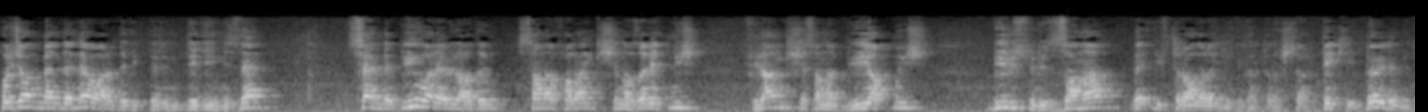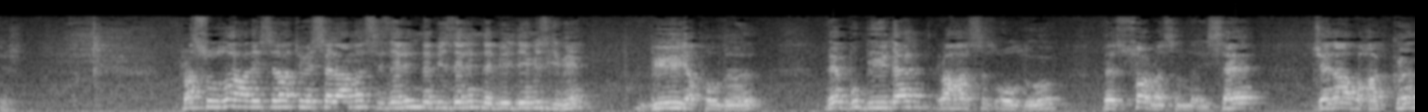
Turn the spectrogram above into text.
Hocam bende ne var dediklerin dediğimizde sende büyü var evladım, sana falan kişi nazar etmiş, filan kişi sana büyü yapmış, bir sürü zana ve iftiralara girdik arkadaşlar. Peki böyle midir? Resulullah Aleyhisselatü Vesselam'a sizlerin de bizlerin de bildiğimiz gibi büyü yapıldığı, ve bu büyüden rahatsız olduğu ve sonrasında ise Cenab-ı Hakk'ın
